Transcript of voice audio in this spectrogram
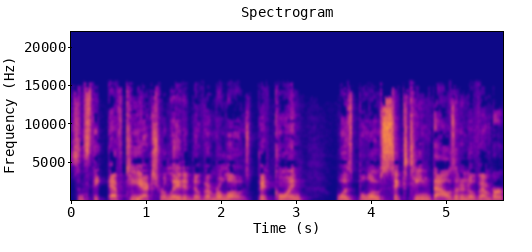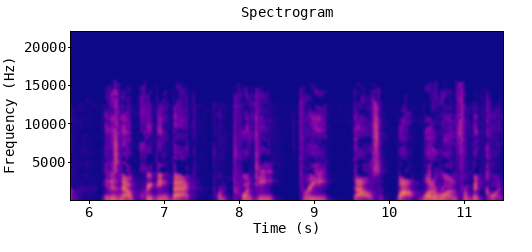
since the FTX related November lows. Bitcoin was below 16,000 in November. It is now creeping back toward 23,000. Wow, what a run for Bitcoin.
